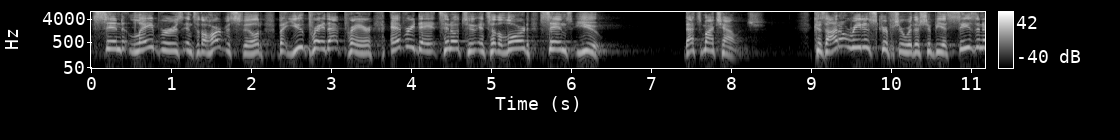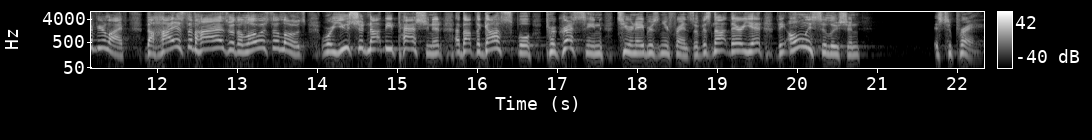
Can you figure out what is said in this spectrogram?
send laborers into the harvest field but you pray that prayer every day at 1002 until the lord sends you that's my challenge because I don't read in scripture where there should be a season of your life, the highest of highs or the lowest of lows, where you should not be passionate about the gospel progressing to your neighbors and your friends. So if it's not there yet, the only solution is to pray.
